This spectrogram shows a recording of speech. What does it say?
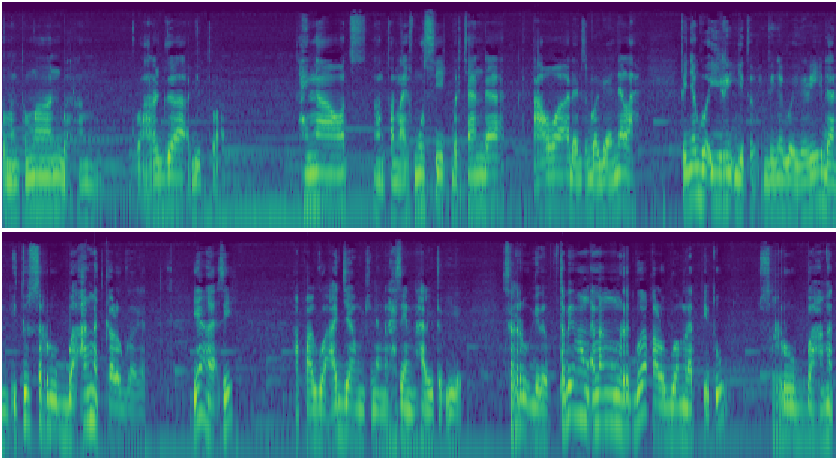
teman-teman bareng keluarga gitu. Hangout nonton live musik bercanda ketawa dan sebagainya lah. Intinya gue iri gitu intinya gue iri dan itu seru banget kalau gue lihat. Ya nggak sih? Apa gue aja mungkin yang ngerasain hal itu iri seru gitu. Tapi emang emang menurut gue kalau gue ngeliat itu seru banget.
